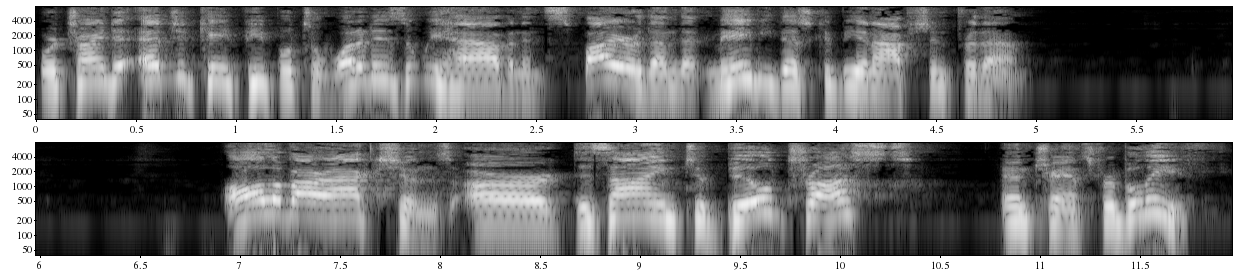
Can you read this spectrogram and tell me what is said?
we're trying to educate people to what it is that we have and inspire them that maybe this could be an option for them. All of our actions are designed to build trust and transfer belief.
